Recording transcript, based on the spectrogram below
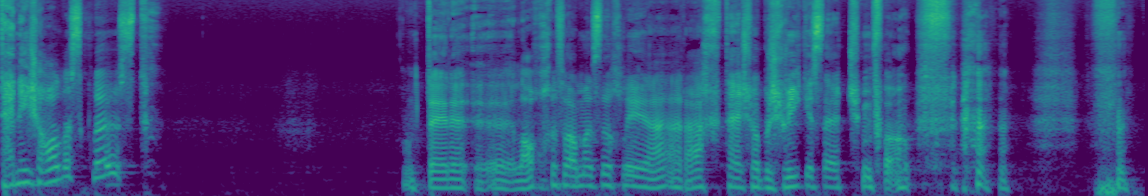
Dann ist alles gelöst. Und dann äh, lachen sie so ein bisschen, ja, recht hast, aber Schweigesetz im Fall.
